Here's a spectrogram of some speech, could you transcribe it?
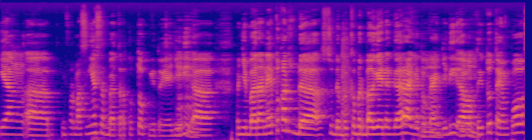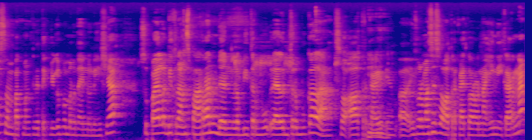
yang uh, informasinya serba tertutup gitu ya. Jadi mm -hmm. uh, penyebarannya itu kan sudah sudah ke berbagai negara gitu mm -hmm. kan. Jadi uh, mm -hmm. waktu itu Tempo sempat mengkritik juga pemerintah Indonesia supaya lebih transparan dan lebih terbuka lebih terbuka lah soal terkait mm -hmm. uh, informasi soal terkait corona ini karena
